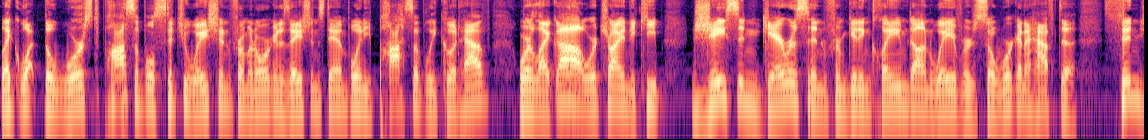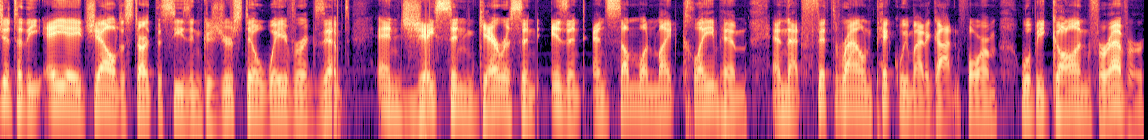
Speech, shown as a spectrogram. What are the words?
like what the worst possible situation from an organization standpoint he possibly could have. Where like, ah, we're trying to keep Jason Garrison from getting claimed on waivers, so we're gonna have to send you to the AHL to start the season because you're still waiver exempt, and Jason Garrison isn't, and someone might claim him, and that fifth round pick we might have gotten for him will be gone forever.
